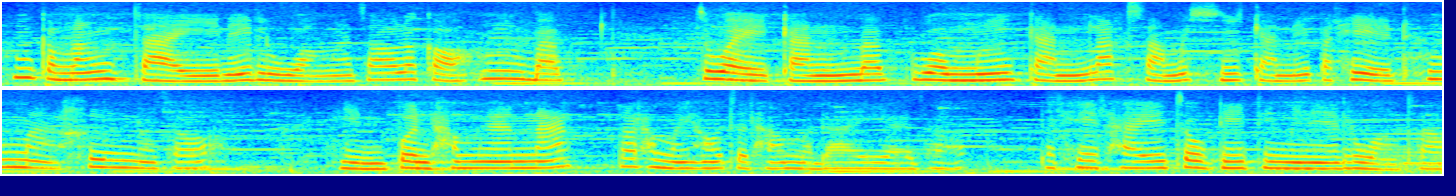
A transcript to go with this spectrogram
ให้กำลังใจในหลวงนะเจ้าแล้วก็ให้แบบ ช่วยกันแบบรวมมือกันรักสามัคคีกันในประเทศให้มาขึ้นนะเจ้าเห็นเปิ่นทำงานนัก แล้วทำไมเขาจะทำมาได้อะเจ้าประเทศไทยโชคดีที่มีในหลวงเจ้า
